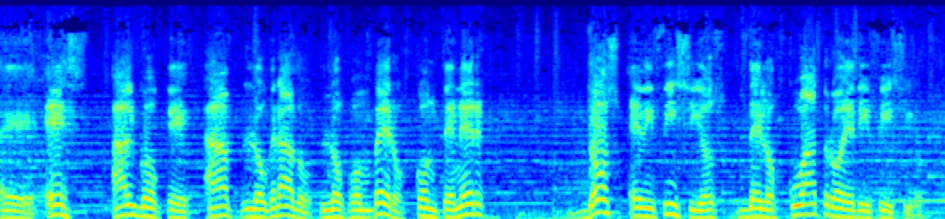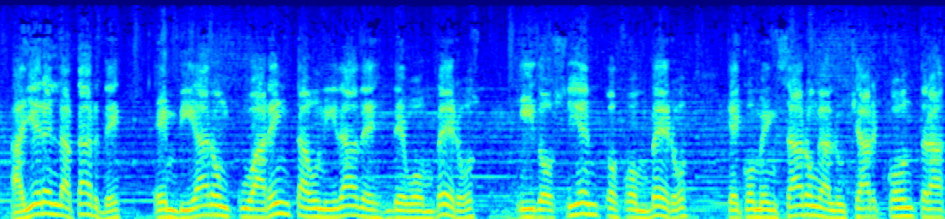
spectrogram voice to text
eh, es algo que ha logrado los bomberos contener dos edificios de los cuatro edificios. Ayer en la tarde enviaron 40 unidades de bomberos y 200 bomberos que comenzaron a luchar contra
